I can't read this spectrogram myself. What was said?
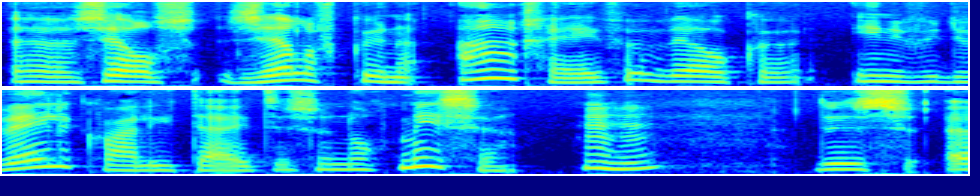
uh, zelfs zelf kunnen aangeven welke individuele kwaliteiten ze nog missen. Mhm. Dus uh,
